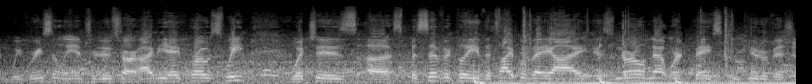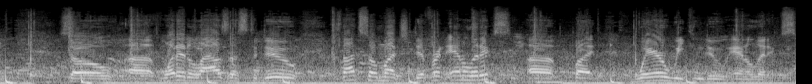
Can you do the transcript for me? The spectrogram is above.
And we've recently introduced our IVA Pro suite, which is uh, specifically the type of AI is neural network based computer vision. So, uh, what it allows us to do is not so much different analytics, uh, but where we can do analytics.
